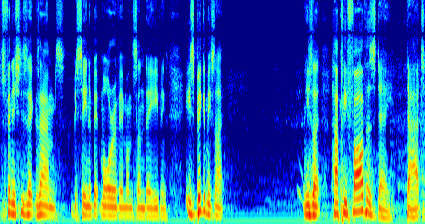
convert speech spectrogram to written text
Just finished his exams. Be seeing a bit more of him on Sunday evenings. He's me. He's like, and he's like, Happy Father's Day, Dad.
